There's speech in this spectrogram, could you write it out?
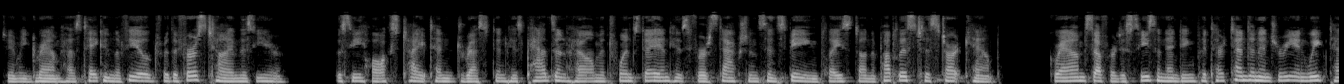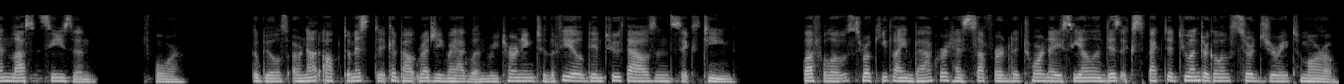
Jimmy Graham has taken the field for the first time this year. The Seahawks tight end dressed in his pads and helmet Wednesday in his first action since being placed on the pup list to start camp. Graham suffered a season-ending patellar tendon injury in Week 10 last season. 4. The Bills are not optimistic about Reggie Ragland returning to the field in 2016. Buffalo's rookie linebacker has suffered a torn ACL and is expected to undergo surgery tomorrow.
